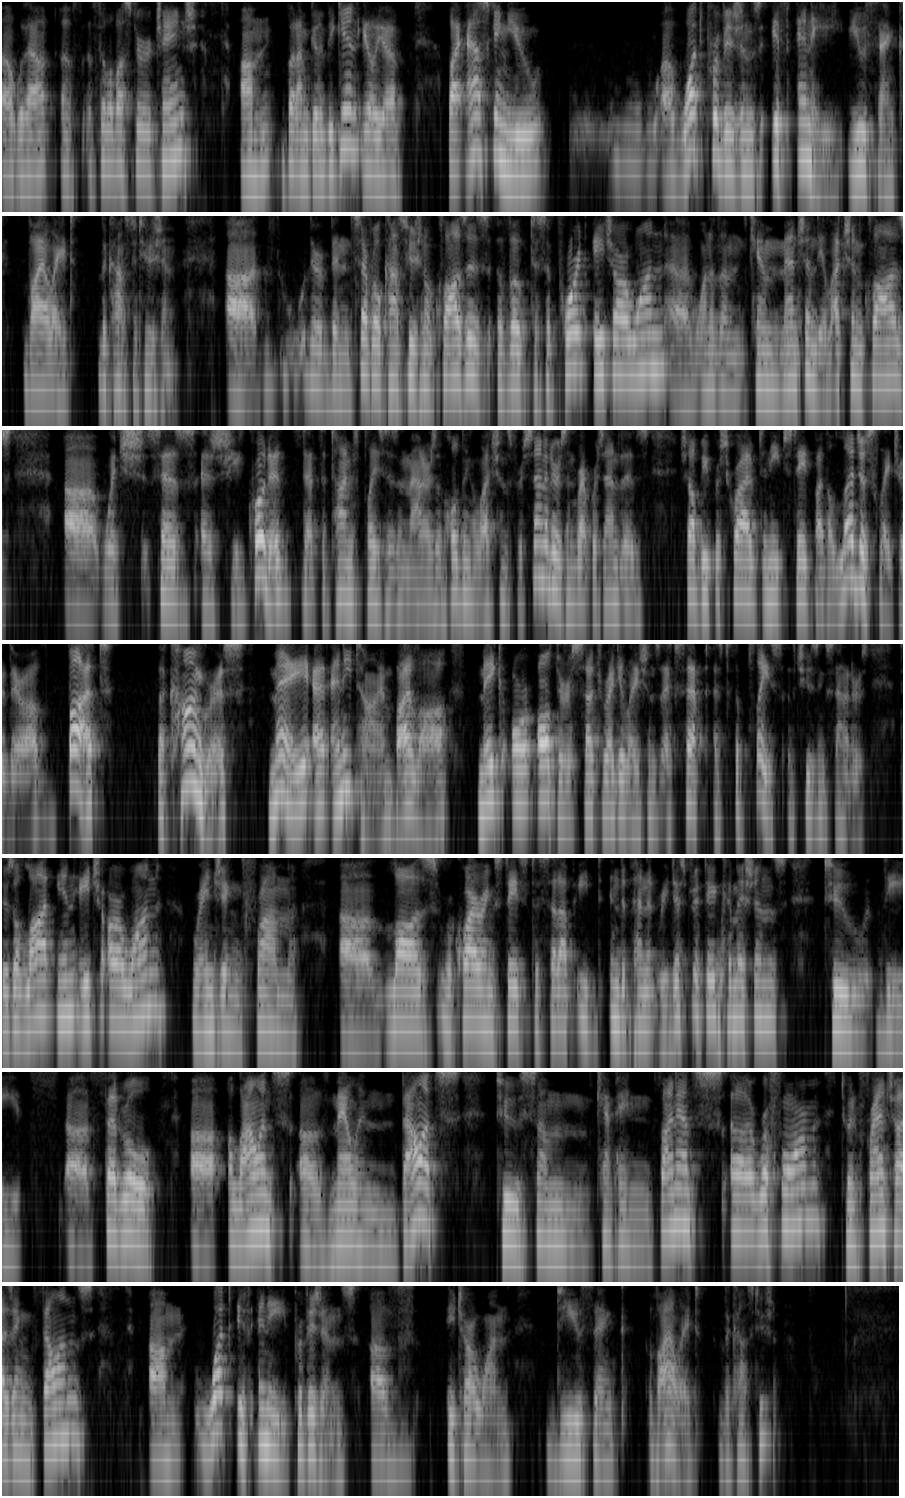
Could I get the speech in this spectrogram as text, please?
uh, without a, a, filibuster change. Um, but I'm going to begin, Ilya, by asking you uh, what provisions, if any, you think violate the Constitution. Uh, there have been several constitutional clauses evoked to support H.R. 1. Uh, one of them, Kim mentioned, the election clause, uh, which says, as she quoted, that the times, places, and manners of holding elections for senators and representatives shall be prescribed in each state by the legislature thereof, but the Congress may at any time, by law, make or alter such regulations except as to the place of choosing senators. There's a lot in H.R. 1, ranging from uh, laws requiring states to set up e- independent redistricting commissions, to the uh, federal uh, allowance of mail in ballots, to some campaign finance uh, reform, to enfranchising felons. Um, what, if any, provisions of HR 1 do you think violate the Constitution?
